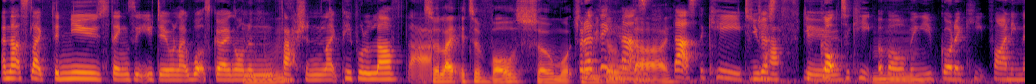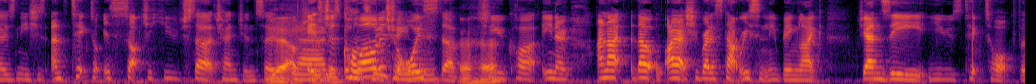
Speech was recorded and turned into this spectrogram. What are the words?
and that's like the news things that you do, and like what's going on in fashion. Like people love that. Mm-hmm. so like it's evolved so much But and I we think don't that's die that's the key to You just have you've got to keep Mm. evolving. You've got to keep finding those niches. And TikTok is such a huge search engine, so Yeah, Yeah, it's just it's the world is your changing. oyster Uh-huh. you can't, you know. And I that, I actually read a stat recently being like Gen Z use TikTok for,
